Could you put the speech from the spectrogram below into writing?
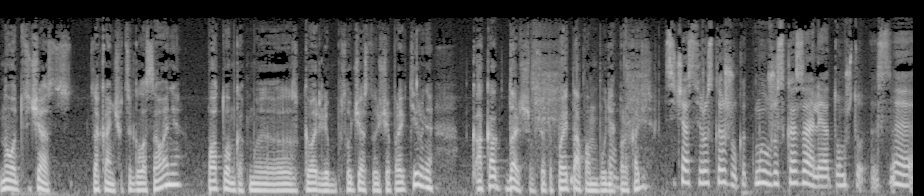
но вот сейчас заканчивается голосование, потом, как мы э, говорили, соучаствующее проектирование, а как дальше все это по этапам будет да. проходить? Сейчас все расскажу. Как мы уже сказали о том, что э,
